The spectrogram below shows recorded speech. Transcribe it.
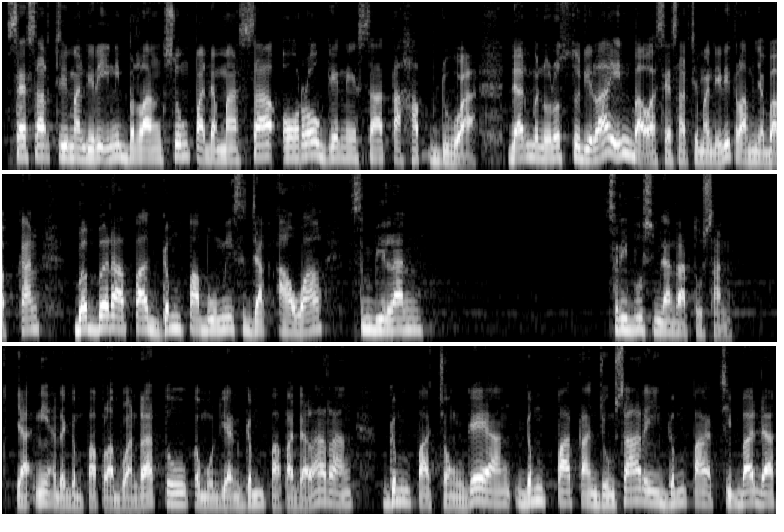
sesar Cimandiri ini berlangsung pada masa orogenesa tahap 2 dan menurut studi lain bahwa sesar Cimandiri telah menyebabkan beberapa gempa bumi sejak awal 9 1900-an yakni ada gempa Pelabuhan Ratu, kemudian gempa pada Larang, gempa Conggeang, gempa Tanjung Sari, gempa Cibadak,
